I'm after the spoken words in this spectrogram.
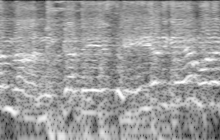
సూర్యుడు మన అడిగే మొన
